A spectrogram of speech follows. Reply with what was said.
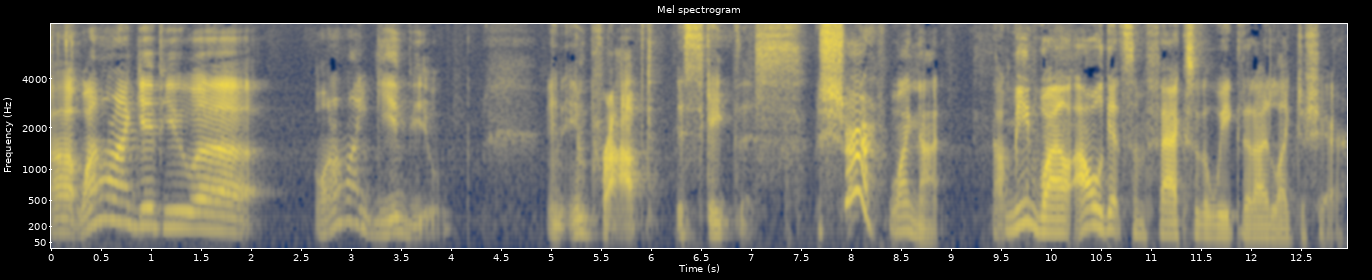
Uh, why don't I give you uh, why don't I give you an improv escape this? Sure, why not? Okay. Meanwhile, I'll get some facts of the week that I'd like to share.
